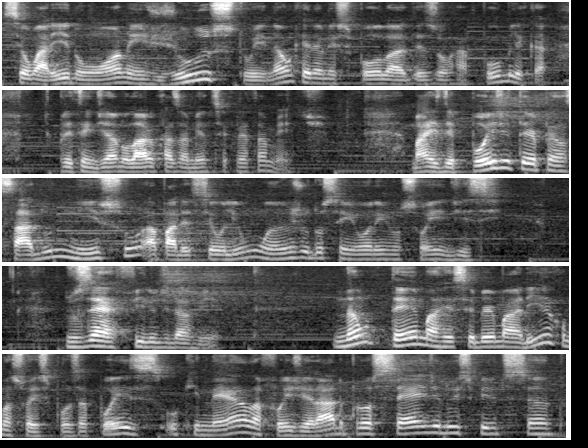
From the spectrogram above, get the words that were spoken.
seu marido, um homem justo e não querendo expô-la à desonra pública, pretendia anular o casamento secretamente. Mas depois de ter pensado nisso, apareceu-lhe um anjo do Senhor em um sonho e disse: José, filho de Davi, não tema receber Maria como a sua esposa, pois o que nela foi gerado procede do Espírito Santo.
